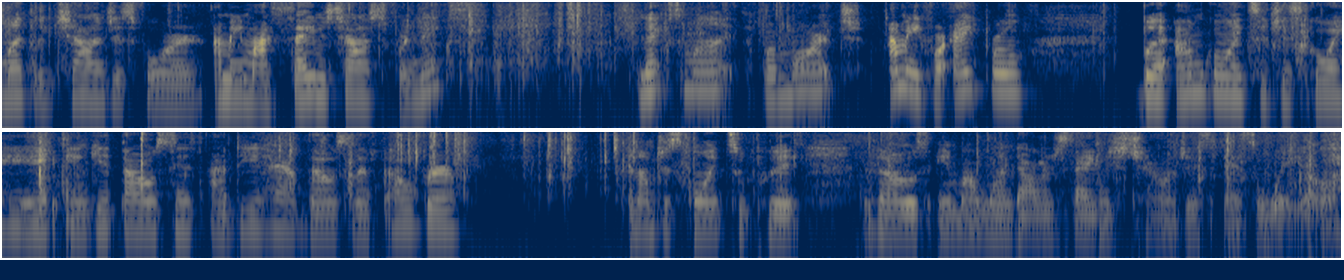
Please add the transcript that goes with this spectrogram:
monthly challenges for, I mean, my savings challenge for next, next month, for March. I mean, for April. But I'm going to just go ahead and get those since I did have those left over. And I'm just going to put those in my $1 savings challenges as well.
